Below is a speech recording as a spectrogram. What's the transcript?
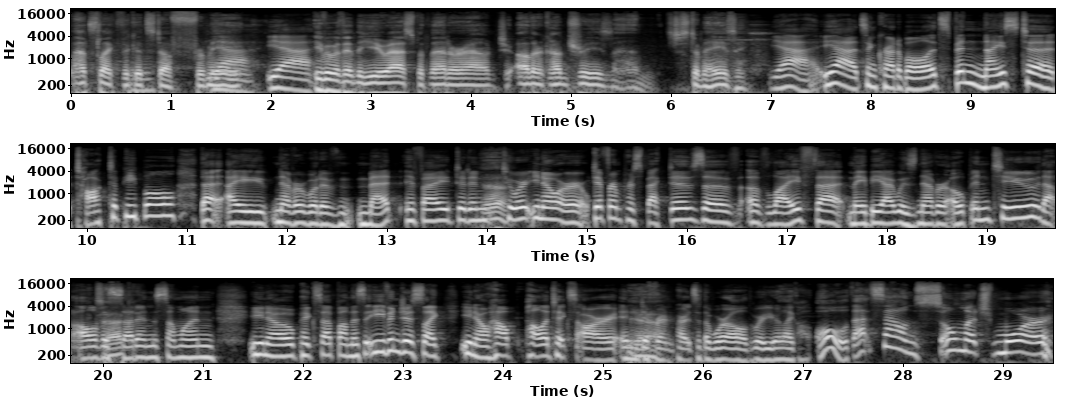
that's like the good stuff for me. yeah, yeah. Even within the U.S., but then around to other countries, and it's just amazing. Yeah, yeah, it's incredible. It's been nice to talk to people that I never would have met if I didn't Yeah. tour, you know, or different perspectives of of life that maybe I was never open to. That all of a sudden someone, you know, picks up on this. Even just like you know how politics are in Yeah. different parts of the world, where you're like, oh, that sounds so much more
